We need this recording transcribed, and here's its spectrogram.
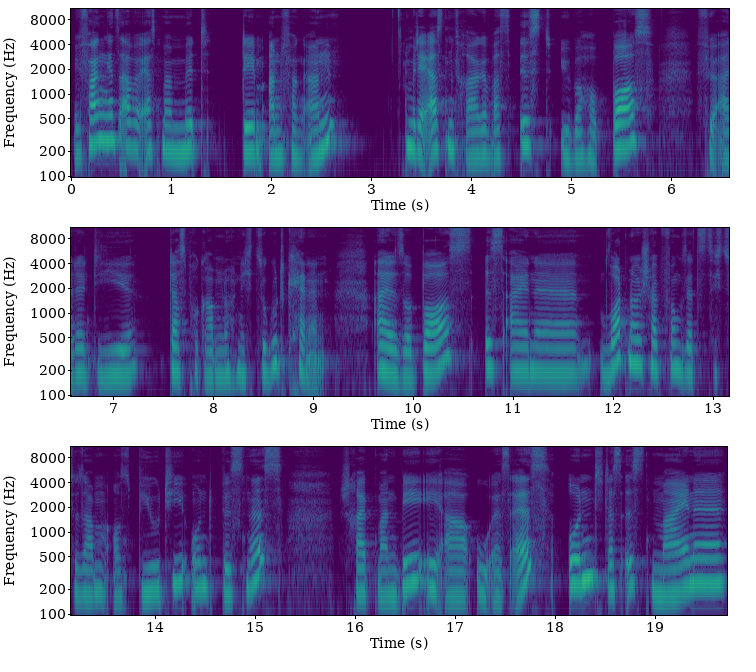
Wir fangen jetzt aber erstmal mit dem Anfang an. Mit der ersten Frage, was ist überhaupt Boss? Für alle, die das Programm noch nicht so gut kennen. Also Boss ist eine Wortneuschöpfung, setzt sich zusammen aus Beauty und Business. Schreibt man B-E-A-U-S-S. Und das ist meine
